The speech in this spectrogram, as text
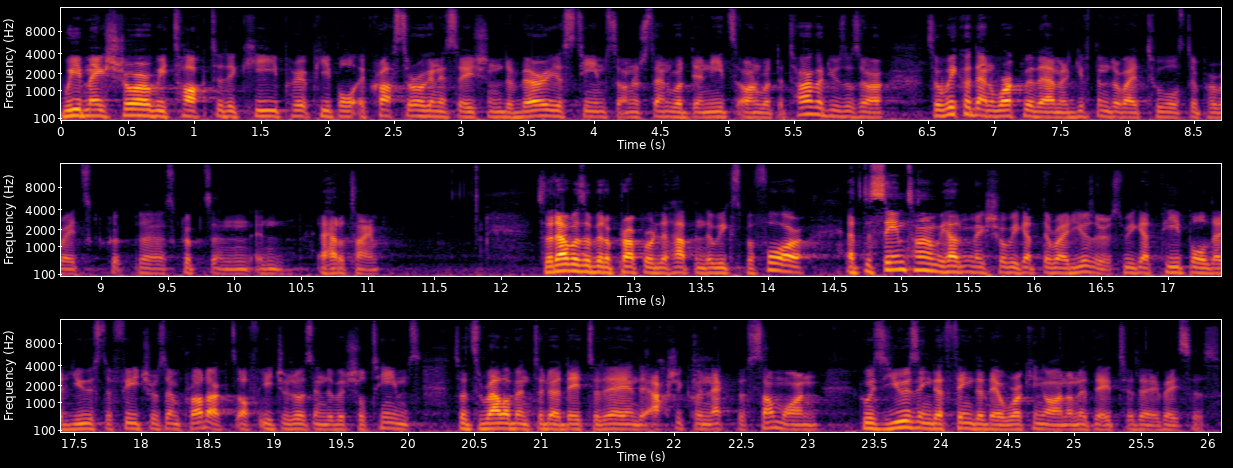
we make sure we talk to the key people across the organization, the various teams, to understand what their needs are and what the target users are, so we could then work with them and give them the right tools to provide script, uh, scripts in, in ahead of time. So that was a bit of prep work that happened the weeks before. At the same time, we had to make sure we get the right users. We get people that use the features and products of each of those individual teams, so it's relevant to their day to day, and they actually connect with someone who is using the thing that they're working on on a day to day basis.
